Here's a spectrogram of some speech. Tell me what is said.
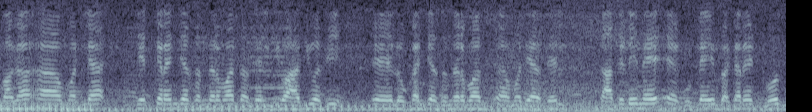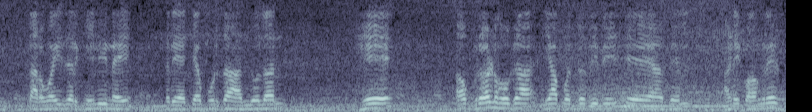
भागामधल्या शेतकऱ्यांच्या संदर्भात असेल किंवा आदिवासी लोकांच्या संदर्भात मध्ये असेल तातडीने कुठल्याही प्रकारे ठोस कारवाई जर केली नाही तर याच्या पुढचं आंदोलन हे अब होगा या पद्धतीने असेल. आणि काँग्रेस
